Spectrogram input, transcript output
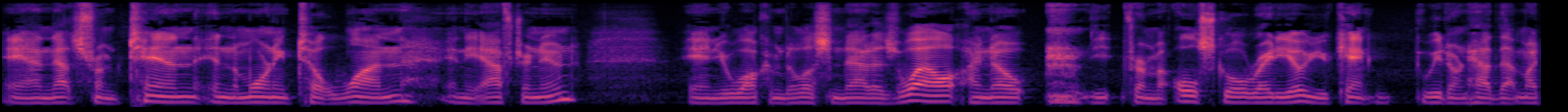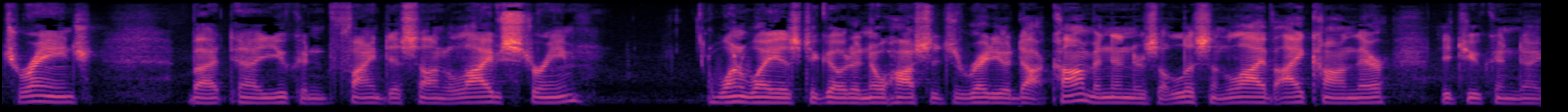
And that's from 10 in the morning till 1 in the afternoon. And you're welcome to listen to that as well. I know from old school radio, you can't, we don't have that much range, but uh, you can find us on a live stream. One way is to go to nohostagesradio.com, and then there's a listen live icon there that you can uh,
